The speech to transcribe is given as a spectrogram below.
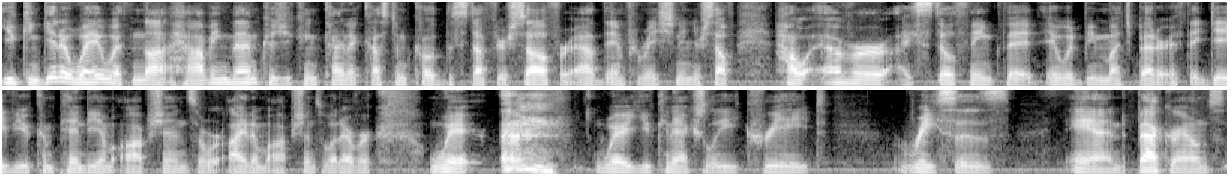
you can get away with not having them because you can kind of custom code the stuff yourself or add the information in yourself. However, I still think that it would be much better if they gave you compendium options or item options, whatever, where where you can actually create races and backgrounds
